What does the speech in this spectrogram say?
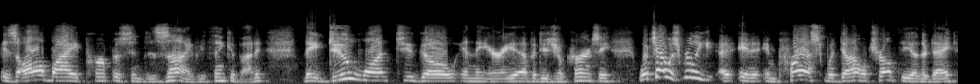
is all by purpose and design. If you think about it, they do want to go in the area of a digital currency, which I was really uh, impressed with Donald Trump the other day,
